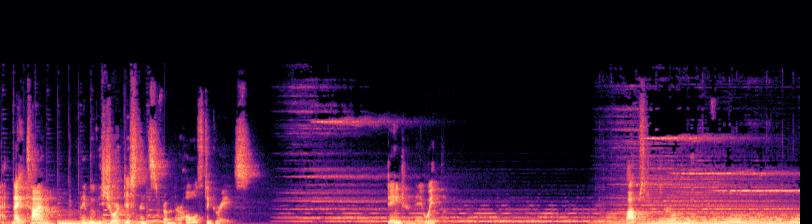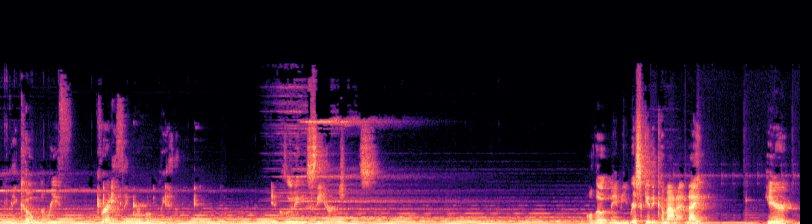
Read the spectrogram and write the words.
At nighttime, they move a short distance from their holes to graze. Danger may await them. Lobsters are on the move. They comb the reef for anything remotely edible, including sea urchins. Although it may be risky to come out at night, here,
